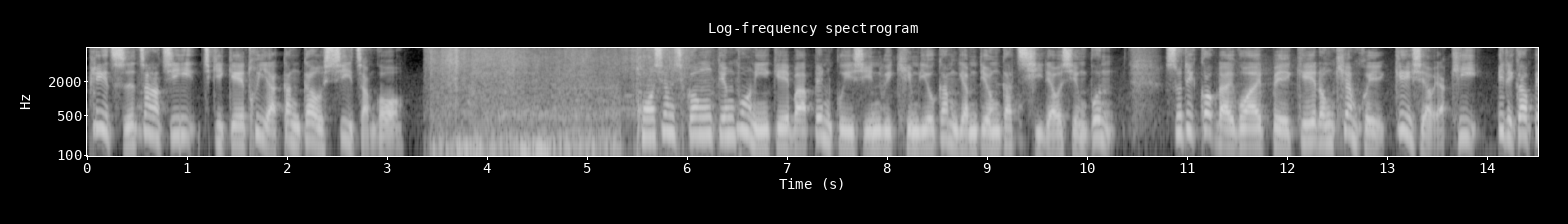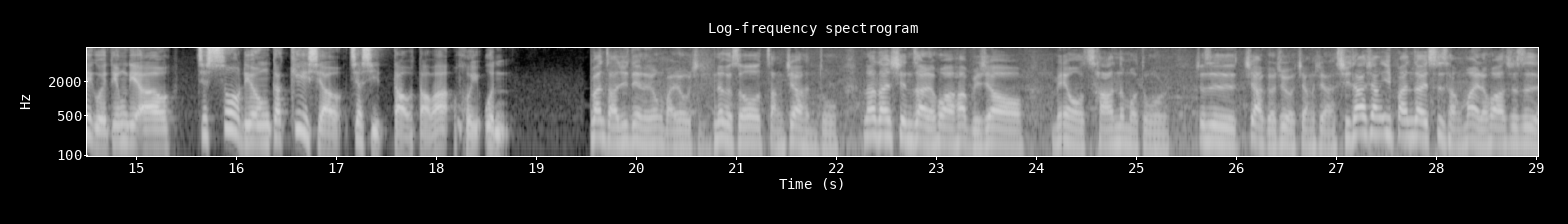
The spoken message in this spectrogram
配瓷炸鸡一支鸡腿也降到四十五。看相是讲，顶半年鸡肉变贵是因为禽流感严重，甲饲料成本，使得国内外白鸡拢欠费，价销也起，一直到八月中了后，这数量甲价销才是豆豆啊回稳。一般炸鸡店的用白肉鸡，那个时候涨价很多。那但现在的话，它比较没有差那么多了，就是价格就有降下来。其他像一般在市场卖的话，就是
